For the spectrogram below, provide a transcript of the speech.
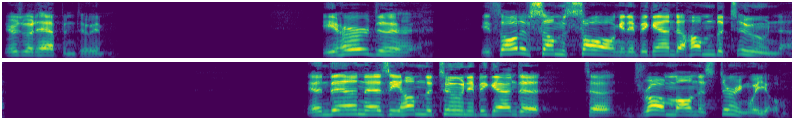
Here's what happened to him. He heard uh, he thought of some song and he began to hum the tune. And then, as he hummed the tune, he began to, to drum on the steering wheel.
